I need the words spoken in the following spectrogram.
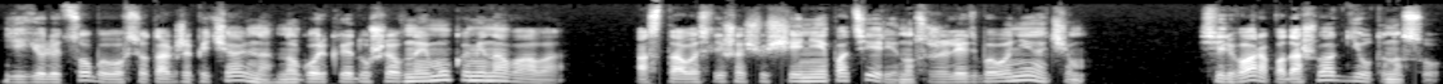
Ее лицо было все так же печально, но горькая душевная мука миновала. Осталось лишь ощущение потери, но сожалеть было не о чем. Сильвара подошла к Гилтоносу.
